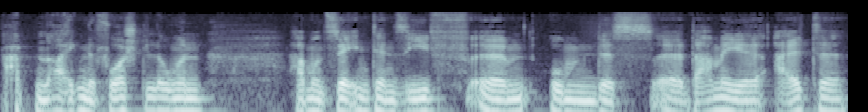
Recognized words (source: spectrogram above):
hatten eigene Vorstellungen, haben uns sehr intensiv ähm, um das äh, damalige alte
